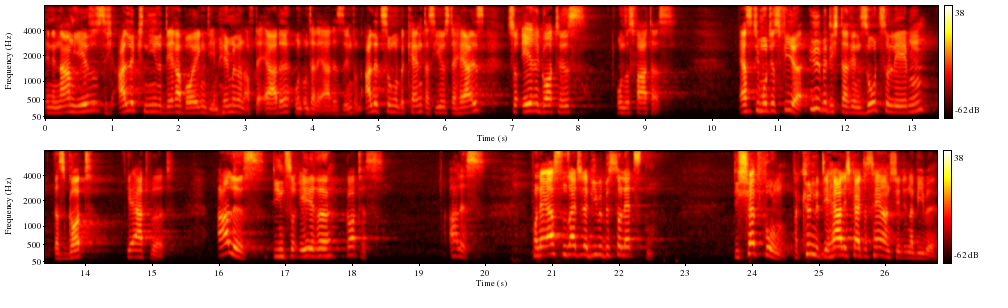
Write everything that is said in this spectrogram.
in den Namen Jesus sich alle Knie derer beugen, die im Himmel und auf der Erde und unter der Erde sind und alle Zunge bekennt, dass Jesus der Herr ist, zur Ehre Gottes, unseres Vaters. 1 Timotheus 4, übe dich darin, so zu leben, dass Gott geehrt wird. Alles dient zur Ehre Gottes. Alles. Von der ersten Seite der Bibel bis zur letzten. Die Schöpfung verkündet die Herrlichkeit des Herrn, steht in der Bibel.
